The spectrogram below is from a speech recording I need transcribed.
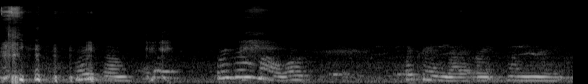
There you go. Where's Elmo? What's her name got it right?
